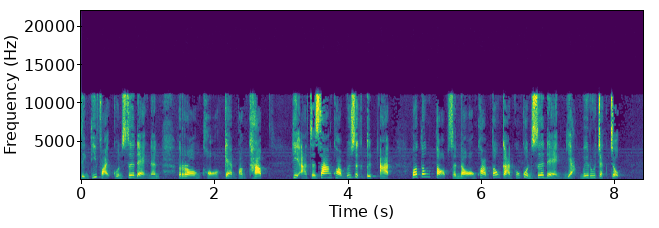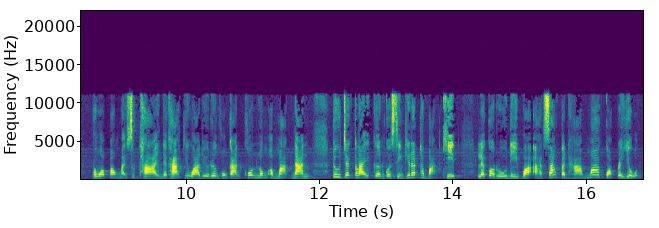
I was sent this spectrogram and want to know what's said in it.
สิ่งที่ฝ่ายคนเสื้อแดงนั้น ร้องขอแก่บังคับ ที่อาจจะสร้างความรู้สึกอึดอัด ว่าต้องตอบสนองความต้องการของคนเสื้อแดงอย่างไม่รู้จักจบ เพราะว่าเป้าหมายสุดท้ายนะคะ ที่ว่าด้วยเรื่องของการค่นล้มอำมาตย์นั้น ดูจะไกลเกินกว่าสิ่งที่รัฐบาลคิด และก็รู้ดีว่าอาจสร้างปัญหามากกว่าประโยชน์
